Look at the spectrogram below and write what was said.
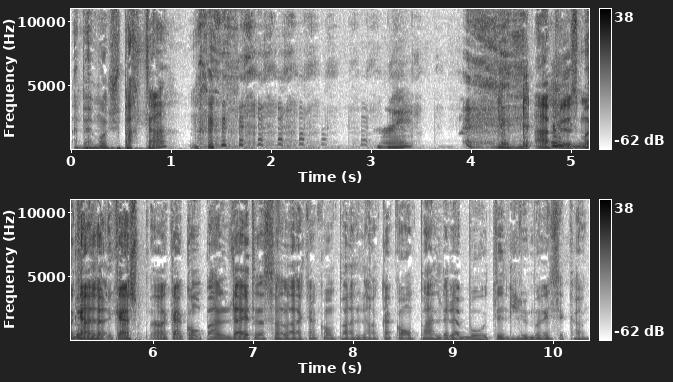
Ah ben moi, je suis partant. ouais. en plus, moi, quand, quand, quand on parle d'être solaire, quand on parle, quand on parle de la beauté de l'humain, c'est comme,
